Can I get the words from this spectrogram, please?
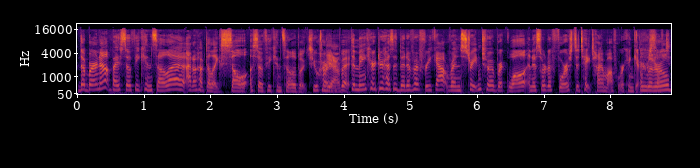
the Burnout by Sophie Kinsella. I don't have to like sell a Sophie Kinsella book too hard, Yeah. but the main character has a bit of a freak out, runs straight into a brick wall, and is sort of forced to take time off work and get a herself literal together.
